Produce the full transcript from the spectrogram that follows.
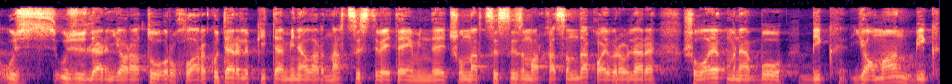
үз үзләрен ярату рухлары күтәрелеп китә. Мин алар нарцисс дип әйтәм инде. Шул нарциссизм аркасында кайберәүләре шулай ук менә бу бик яман бик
